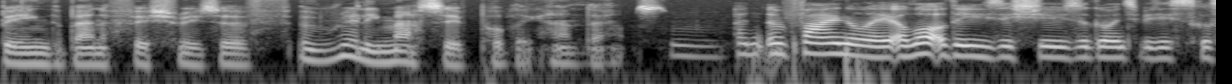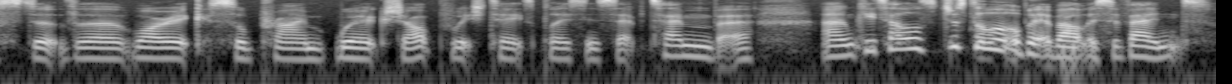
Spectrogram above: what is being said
being the beneficiaries of really massive public handouts. Mm. And, and, finally, a lot of these issues are going to be discussed at the Warwick Subprime Workshop, which takes place in September. Um, can you tell us just a little bit about this event?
